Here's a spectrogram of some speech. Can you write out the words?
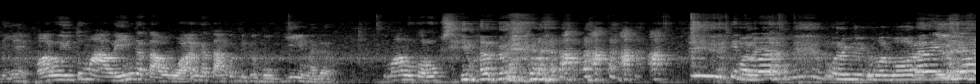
Intinya malu itu maling ketahuan ketangkep digebukin. Ada. Malu korupsi malu. Mah orang jadi bawah Oh, iya.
